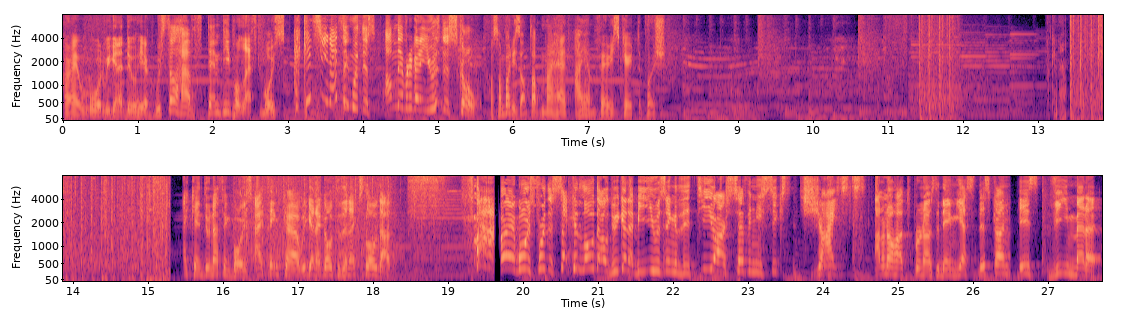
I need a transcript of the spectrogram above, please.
All right, what are we gonna do here? We still have 10 people left, boys. I can't see nothing with this. I'm never gonna use this scope. Oh, somebody's on top of my head. I am very scared to push. Fucking hell. I can't do nothing, boys. I think uh, we're gonna go to the next loadout. Right, boys, for the second loadout, we're gonna be using the TR-76 Geist. I don't know how to pronounce the name. Yes, this gun is the meta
